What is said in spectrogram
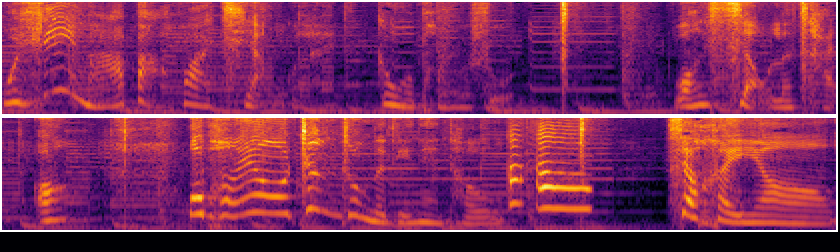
我立马把话抢过来，跟我朋友说：“往小了猜啊！”我朋友郑重地点点头。小黑呀，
